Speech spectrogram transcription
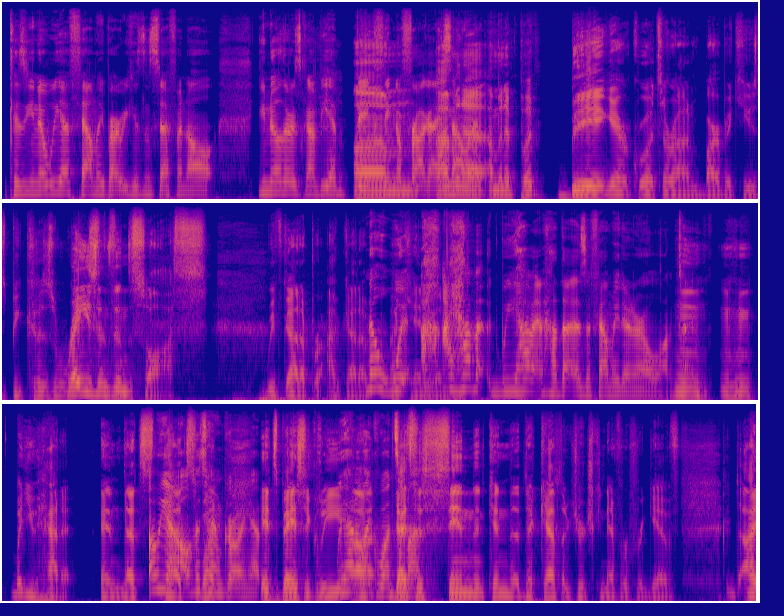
because you know we have family barbecues and stuff and all. You know, there's gonna be a big thing of Um, frog eye I'm salad. gonna I'm gonna put big air quotes around barbecues because raisins and sauce. We've got a. I've got a. no, I we, can't even. I haven't. We haven't had that as a family dinner in a long time. Mm, mhm. But you had it, and that's. Oh yeah, all that's the what- time growing up. It's basically We had it, uh, like, once a that's a month. sin that can the, the Catholic Church can never forgive. I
